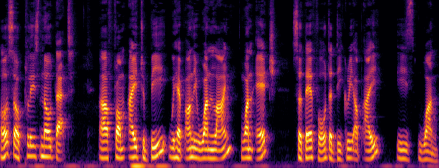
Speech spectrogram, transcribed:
Also, please note that uh, from A to B, we have only one line, one edge. So therefore, the degree of A is 1.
